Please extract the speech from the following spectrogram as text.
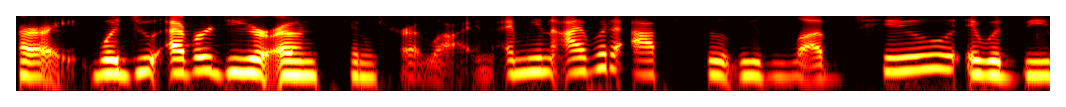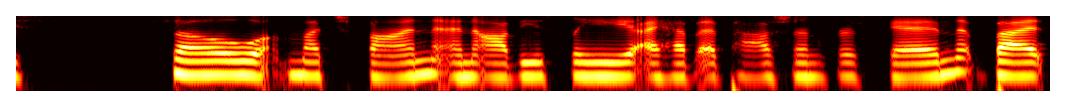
All right. Would you ever do your own skincare line? I mean, I would absolutely love to. It would be so much fun. And obviously, I have a passion for skin, but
